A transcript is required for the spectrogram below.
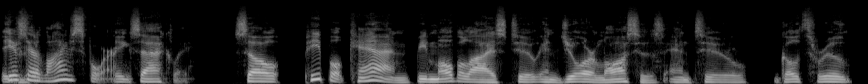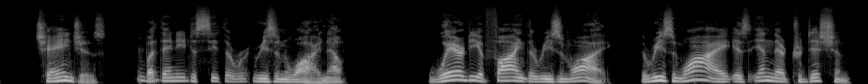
give their lives for. Exactly. So people can be mobilized to endure losses and to go through changes, but Mhm. they need to see the reason why. Now, where do you find the reason why? The reason why is in their tradition,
